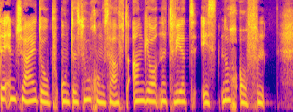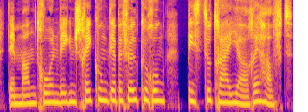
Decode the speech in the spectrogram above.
Der Entscheid, ob Untersuchungshaft angeordnet wird, ist noch offen. Dem Mann drohen wegen Schreckung der Bevölkerung bis zu drei Jahre Haft.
